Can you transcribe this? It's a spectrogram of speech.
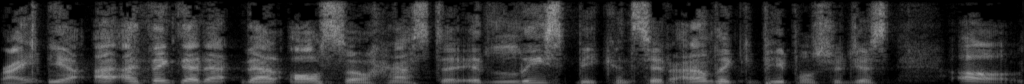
Right? Yeah, I, I think that that also has to at least be considered. I don't think people should just oh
